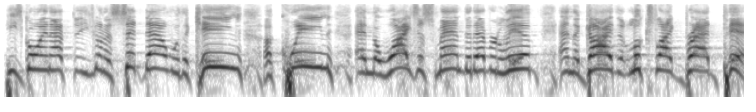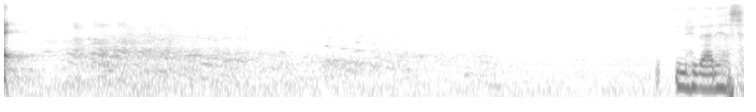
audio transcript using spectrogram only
he's going after he's going to sit down with a king, a queen, and the wisest man that ever lived, and the guy that looks like Brad Pitt. You know who that is?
